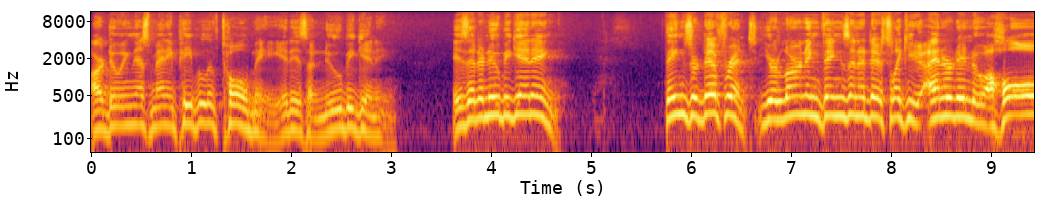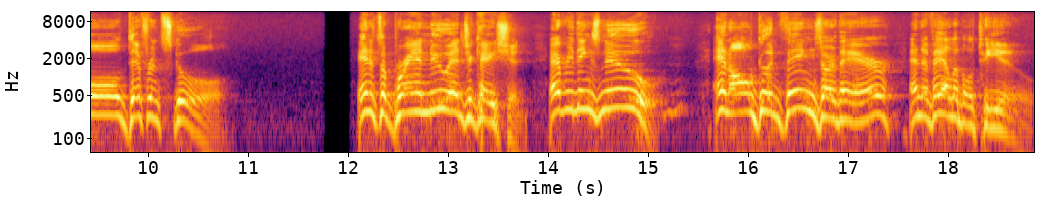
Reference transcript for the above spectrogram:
are doing this many people have told me it is a new beginning. Is it a new beginning? Yes. things are different. You're learning things in a it's like you entered into a whole different school. And it's a brand new education. Everything's new. Mm -hmm. and all good things are there and available to you.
